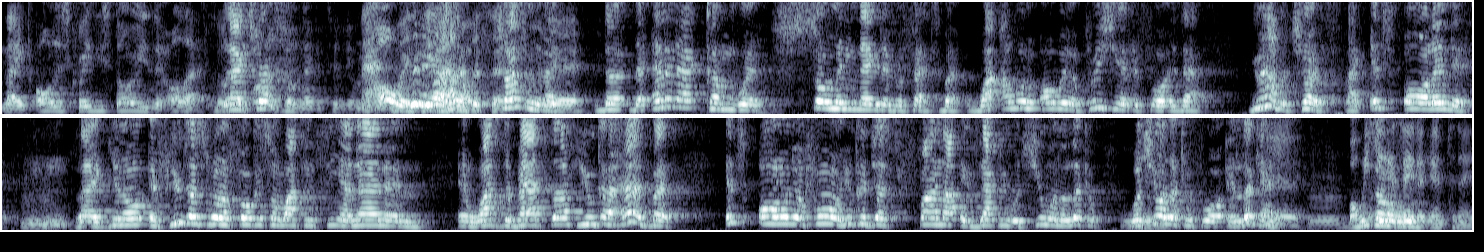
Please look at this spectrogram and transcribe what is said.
like all this crazy stories and all that. So Like, They trust- show negativity. on Mass- always, yeah, hundred percent. Trust me, like yeah. the the internet come with so many negative effects. But what I will always appreciate it for is that you have a choice. Like it's all in there. Mm-hmm. Like you know, if you just want to focus on watching CNN and and watch the bad stuff, you go ahead. But it's all on your phone. You could just find out exactly what you want to look at, what you're looking for, and look at Yeah. it. But we So- can't say the internet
